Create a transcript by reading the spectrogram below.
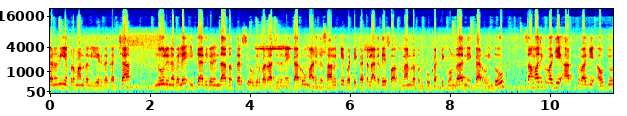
ಗಣನೀಯ ಪ್ರಮಾಣದಲ್ಲಿ ಏರಿದ ಕಚ್ಚಾ ನೂಲಿನ ಬೆಲೆ ಇತ್ಯಾದಿಗಳಿಂದ ತತ್ತರಿಸಿ ಹೋಗಿರುವ ರಾಜ್ಯದ ನೇಕಾರರು ಮಾಡಿದ ಸಾಲಕ್ಕೆ ಬಡ್ಡಿ ಕಟ್ಟಲಾಗದೆ ಸ್ವಾಭಿಮಾನದ ಬದುಕು ಕಟ್ಟಿಕೊಂಡ ನೇಕಾರರು ಇಂದು ಸಾಮಾಜಿಕವಾಗಿ, ಆರ್ಥಿಕವಾಗಿ, ಔದ್ಯೋ,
